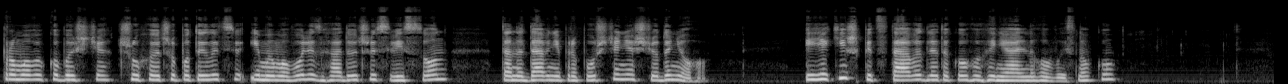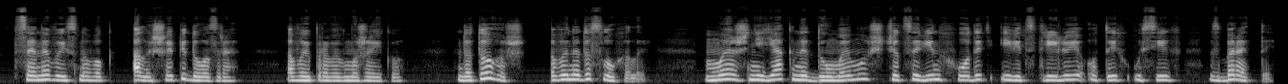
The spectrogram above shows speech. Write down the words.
промовив Кобище, чухаючи потилицю і мимоволі згадуючи свій сон та недавні припущення щодо нього. І які ж підстави для такого геніального висновку? Це не висновок, а лише підозра, виправив Можейко. До того ж, ви не дослухали. Ми ж ніяк не думаємо, що це він ходить і відстрілює отих усіх з Беретти.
